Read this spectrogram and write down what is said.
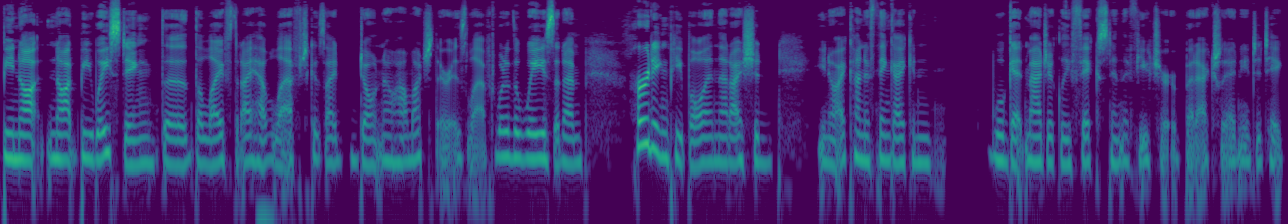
be not not be wasting the the life that I have left because I don't know how much there is left. What are the ways that I'm hurting people and that I should you know I kind of think I can will get magically fixed in the future but actually I need to take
